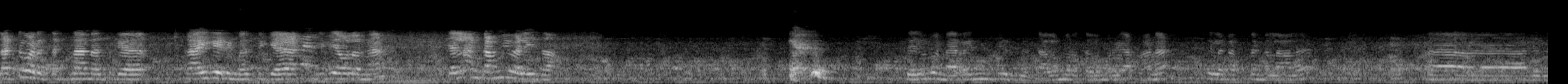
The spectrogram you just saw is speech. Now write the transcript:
தட்டுவடை தட்டினா நசுக்க காய்கறி மசிக்க இது எவ்வளோங்க? எல்லாம் கம்மி விலை தான் செல்வம் நிறைஞ்சு இருக்குது தலைமுறை தலைமுறையா. ஆனால் சில கஷ்டங்களால் அது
